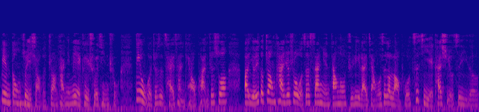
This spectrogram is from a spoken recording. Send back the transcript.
变动最小的状态。你们也可以说清楚。第五个就是财产条款，就是说啊、呃，有一个状态，就是说我这三年当中，举例来讲，我这个老婆自己也开始有自己的。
